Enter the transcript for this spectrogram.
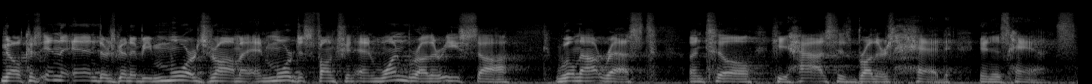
No, because in the end, there's going to be more drama and more dysfunction, and one brother, Esau, will not rest until he has his brother's head in his hands.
